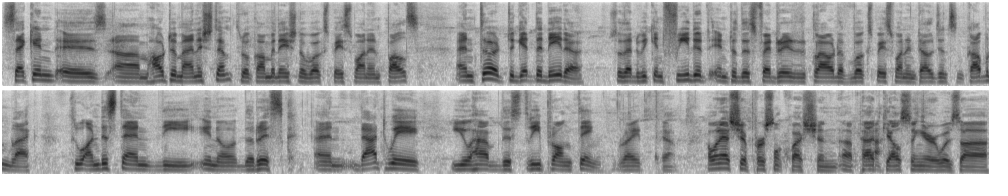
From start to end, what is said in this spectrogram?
Second is um, how to manage them through a combination of Workspace ONE and Pulse. And third, to get the data so that we can feed it into this federated cloud of Workspace ONE Intelligence and Carbon Black to understand the, you know, the risk. And that way you have this three-pronged thing, right? Yeah. I want to ask you a personal question. Uh, Pat yeah. Gelsinger was uh,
